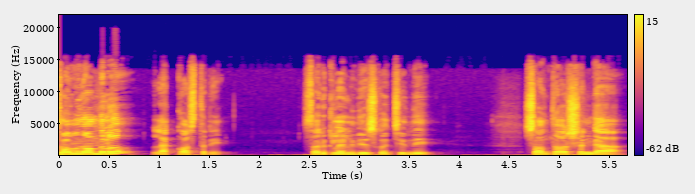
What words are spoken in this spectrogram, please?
తొమ్మిది వందలు లెక్క వస్తున్నాయి సరుకులన్నీ తీసుకొచ్చింది. సంతోషంగా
